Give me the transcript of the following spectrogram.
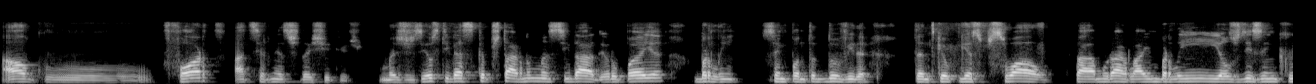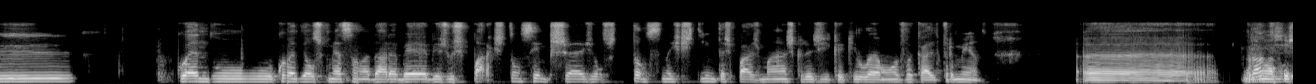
algo forte, há de ser nesses dois sítios. Mas eu, se tivesse que apostar numa cidade europeia, Berlim, sem ponta de dúvida. Tanto que eu conheço pessoal que está a morar lá em Berlim e eles dizem que quando, quando eles começam a dar a bébias, os parques estão sempre cheios, eles estão-se nas tintas para as máscaras e que aquilo é um avacalho tremendo. Uh, não achas,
